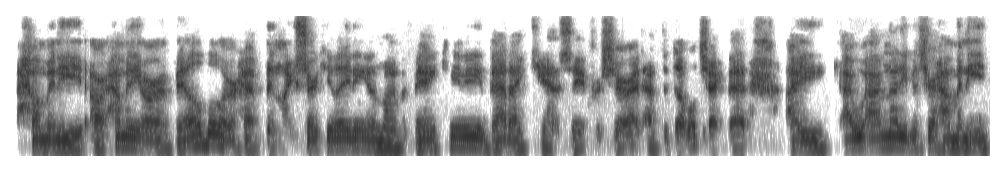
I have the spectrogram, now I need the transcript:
how many are how many are available or have been like circulating among the fan community. That I can't say for sure. I'd have to double check that. I, I I'm not even sure how many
